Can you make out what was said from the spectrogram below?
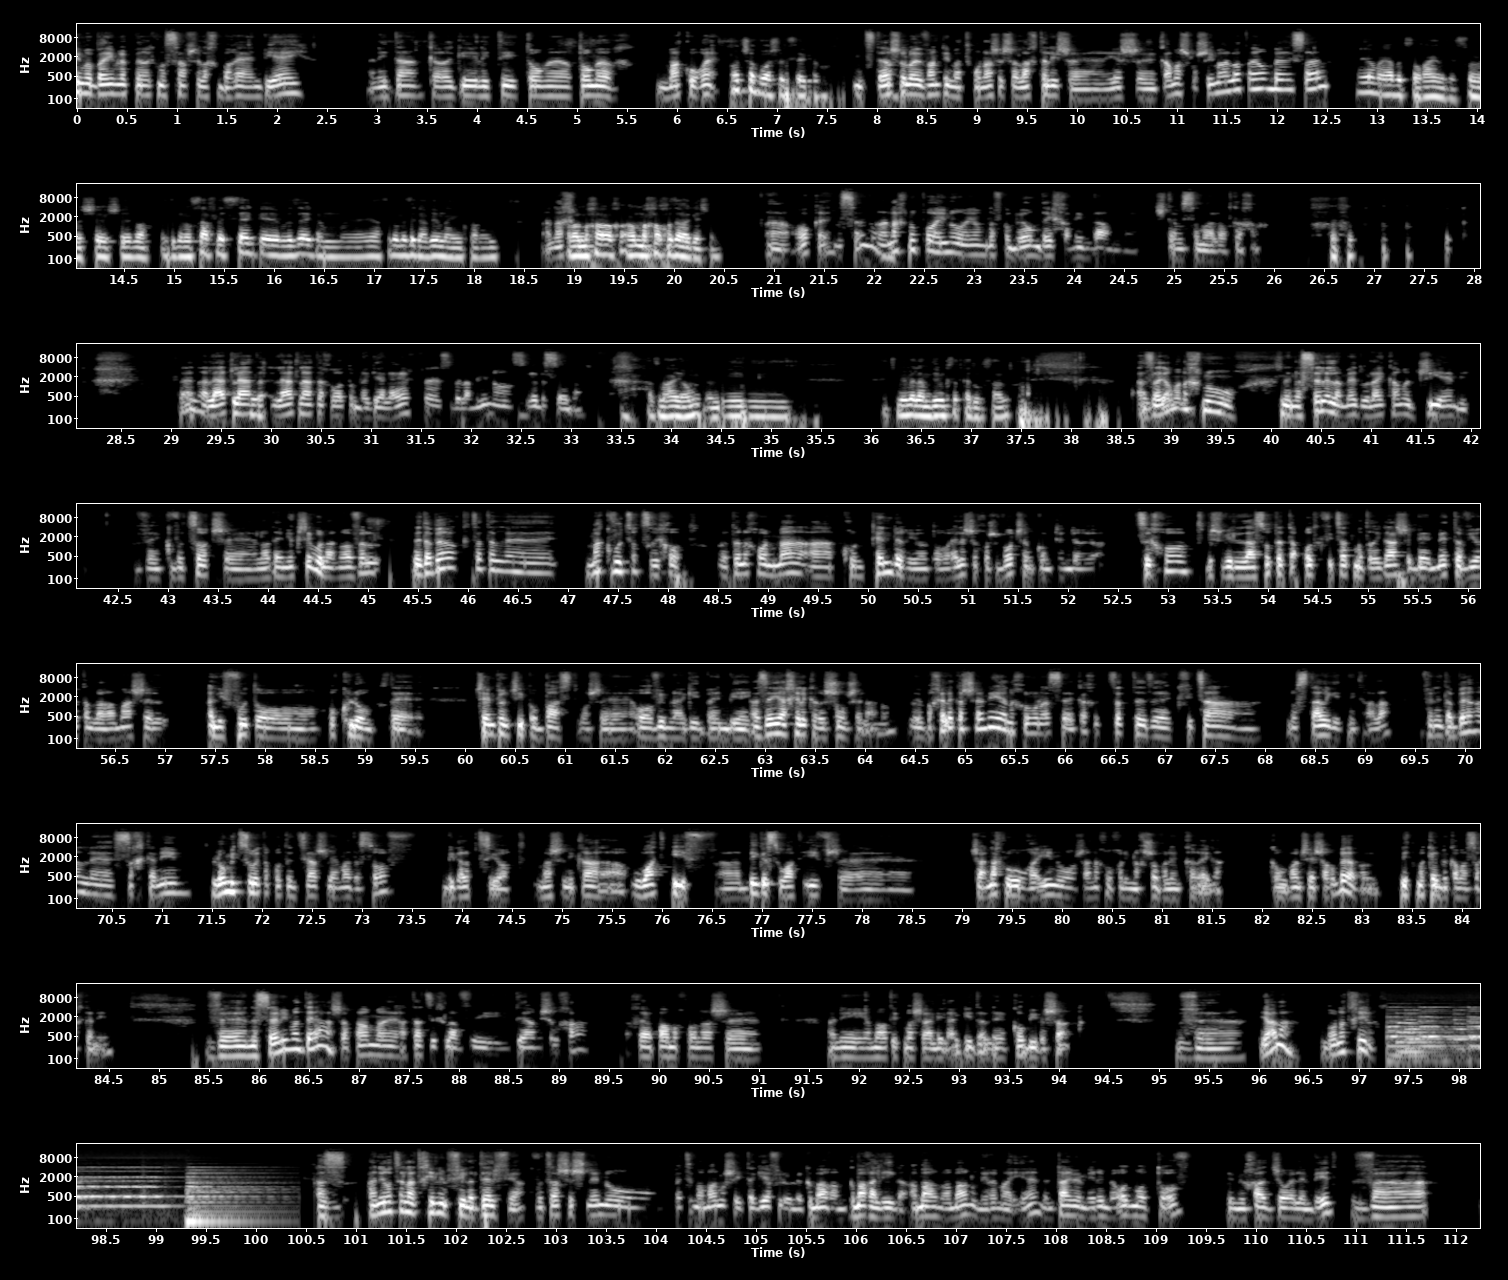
ברוכים הבאים לפרק נוסף של עכברי ה-NBA. אני דן, כרגיל איתי, תומר, תומר, מה קורה? עוד שבוע של סגר. מצטער שלא הבנתי מהתמונה ששלחת לי שיש uh, כמה 30 מעלות היום בישראל? היום היה בצהריים זה 26-7, בנוסף לסגר וזה גם אפילו מזג האוויר נעים כבר אין. אנחנו... אבל מחר, מחר חוזר הגשם. אה אוקיי בסדר אנחנו פה היינו היום דווקא ביום די חמים גם 12 מעלות ככה. בסדר, לאט לאט, לאט לאט אנחנו עוד פעם נגיע לאפס ולמינוס, יהיה בסדר. אז מה היום? את מי מלמדים קצת כדורסל? אז היום אנחנו ננסה ללמד אולי כמה GMים וקבוצות שלא יודע אם יקשיבו לנו, אבל נדבר קצת על אה, מה קבוצות צריכות, או יותר נכון מה הקונטנדריות, או אלה שחושבות שהן קונטנדריות, צריכות בשביל לעשות את העוד קפיצת מדרגה שבאמת תביא אותם לרמה של אליפות או, או כלום, זה צ'מפיונשיפ או באסט כמו שאוהבים להגיד ב-NBA. אז זה יהיה החלק הראשון שלנו, ובחלק השני אנחנו נעשה ככה קצת איזה קפיצה נוסטלגית נקרא לה, ונדבר על אה, שחקנים לא מיצו את הפוטנציאל שלהם עד הסוף בגלל פציעות, מה שנקרא what if, ה-biggest what if ש... שאנחנו ראינו או שאנחנו יכולים לחשוב עליהם כרגע. כמובן שיש הרבה אבל נתמקד בכמה שחקנים. ונסיים עם הדעה, שהפעם אה, אתה צריך להביא דעה משלך, אחרי הפעם האחרונה שאני אמרתי את מה שהיה לי להגיד על אה, קובי ושאק. ויאללה, בואו נתחיל. אז אני רוצה להתחיל עם פילדלפיה, קבוצה ששנינו בעצם אמרנו שהיא תגיע אפילו לגמר הליגה. אמרנו, אמרנו, נראה מה יהיה, בינתיים הם נראים מאוד מאוד טוב, במיוחד ג'ואל אמביד,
